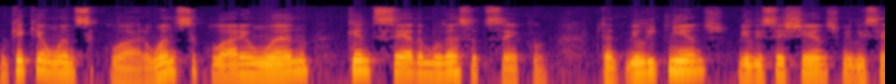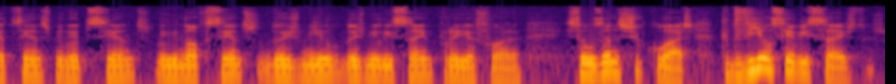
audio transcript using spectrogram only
O que é que é um ano secular? O ano secular é um ano que antecede a mudança de século. Portanto, 1500, 1600, 1700, 1800, 1900, 2000, 2100, por aí afora. São os anos seculares, que deviam ser bissextos,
